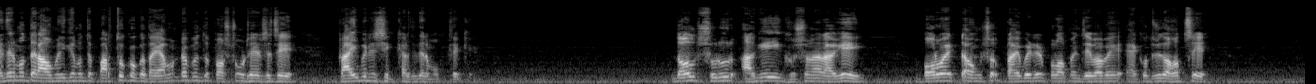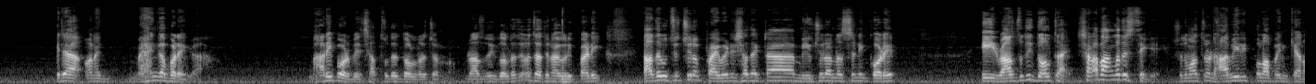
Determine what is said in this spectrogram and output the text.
এদের মধ্যে আওয়ামী লীগের মধ্যে পার্থক্য কোথায়? এমনটা পর্যন্ত প্রশ্ন উঠে এসেছে প্রাইভেটের শিক্ষার্থীদের মুখ থেকে। দল শুরুর আগেই, ঘোষণার আগেই বড় একটা অংশ প্রাইভেটের পোলাপেন যেভাবে একত্রিত হচ্ছে এটা অনেক মেহেঙ্গা পড়েঙ্গা ভারী পড়বে ছাত্রদের দলটার জন্য, রাজনৈতিক দলটার জন্য, জাতীয় নাগরিক পার্টি। তাদের উচিত ছিল প্রাইভেটের সাথে একটা মিউচুয়াল আন্ডারস্ট্যান্ডিং করে। এই রাজনৈতিক দলটায়, সারা বাংলাদেশ থেকে, শুধুমাত্র ঢাবির পোলাপেন কেন?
